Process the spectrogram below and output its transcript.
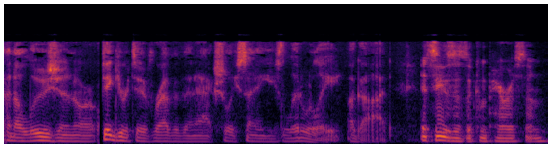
an illusion or figurative rather than actually saying he's literally a god. It's used as a comparison.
